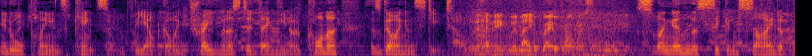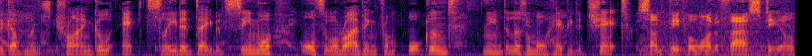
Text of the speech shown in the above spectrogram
and all plans cancelled. The outgoing Trade Minister, Damien O'Connor, is going instead. Uh, we're having, we made great progress. Swing in the second side of the government's triangle, ACT's leader David Seymour, also arriving from Auckland and a little more happy to chat. Some people want a fast deal.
